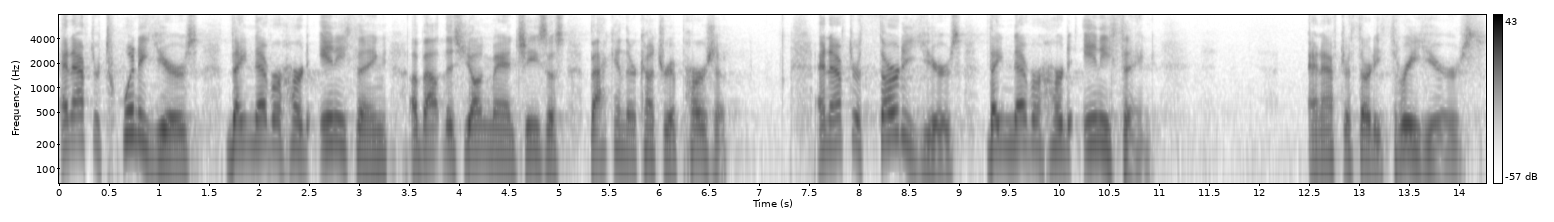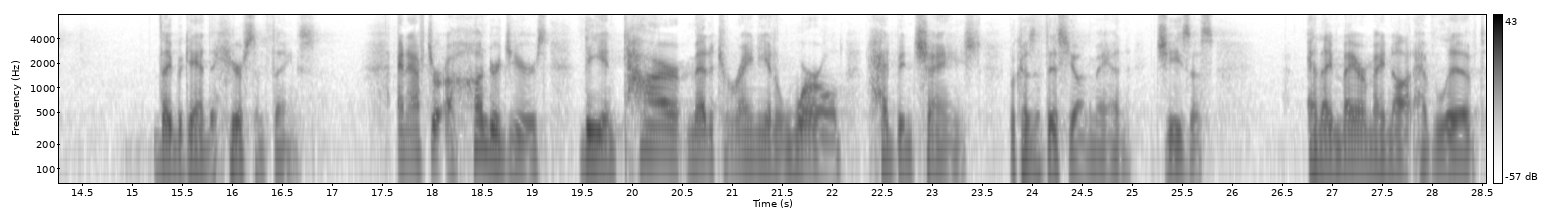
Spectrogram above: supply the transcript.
And after 20 years, they never heard anything about this young man, Jesus, back in their country of Persia. And after 30 years, they never heard anything. And after 33 years, they began to hear some things. And after a 100 years, the entire Mediterranean world had been changed because of this young man, Jesus. And they may or may not have lived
